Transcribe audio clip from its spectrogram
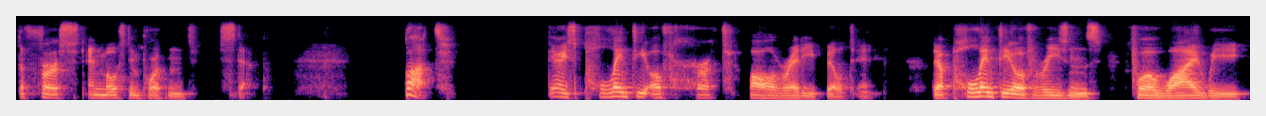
the first and most important step. But there is plenty of hurt already built in. There are plenty of reasons for why we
